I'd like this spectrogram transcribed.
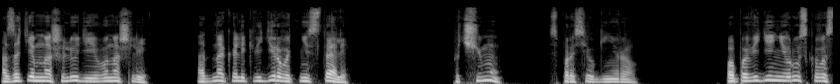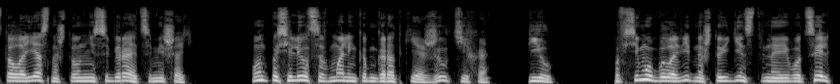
а затем наши люди его нашли. Однако ликвидировать не стали. «Почему?» — спросил генерал. По поведению русского стало ясно, что он не собирается мешать. Он поселился в маленьком городке, жил тихо, пил. По всему было видно, что единственная его цель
